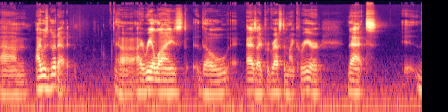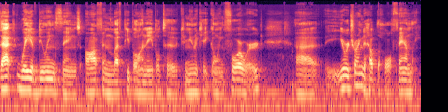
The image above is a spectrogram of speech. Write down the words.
Um, I was good at it. Uh, I realized, though, as I progressed in my career, that that way of doing things often left people unable to communicate going forward. Uh, you were trying to help the whole family.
